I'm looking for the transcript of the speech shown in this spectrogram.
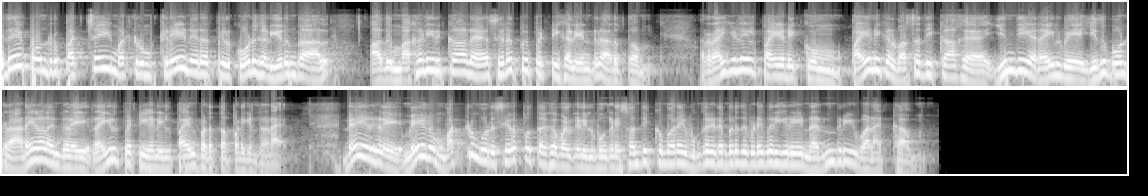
இதே போன்று பச்சை மற்றும் கிரே நிறத்தில் கோடுகள் இருந்தால் அது மகளிருக்கான சிறப்பு பெட்டிகள் என்று அர்த்தம். ரயிலில் பயணிக்கும் பயணிகள் வசதிக்காக இந்திய ரயில்வே இதுபோன்ற அடையாளங்களை ரயில் பெட்டிகளில் பயன்படுத்தப்படுகின்றன. நேயர்களே மேலும் மற்றும் ஒரு சிறப்பு தகவல்களில் உங்களை சந்திக்கும் வரை உங்களிடமிருந்து விடைபெறுகிறேன். நன்றி வணக்கம்.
